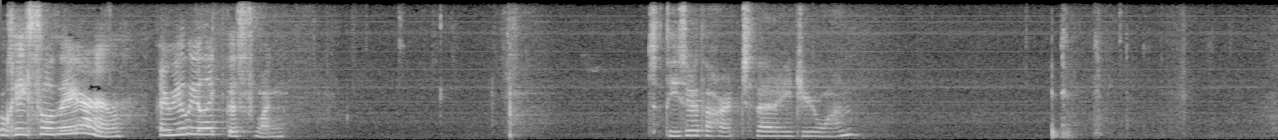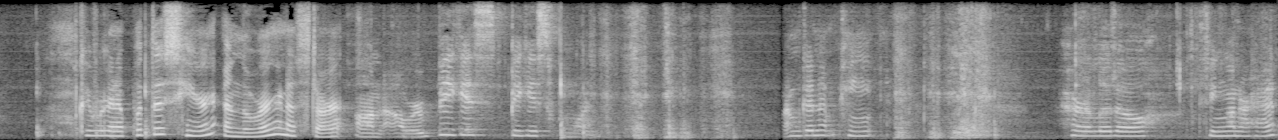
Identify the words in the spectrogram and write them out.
Okay, so there. I really like this one. So these are the hearts that I drew on. Okay, we're gonna put this here and then we're gonna start on our biggest, biggest one. I'm gonna paint her little thing on her head.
